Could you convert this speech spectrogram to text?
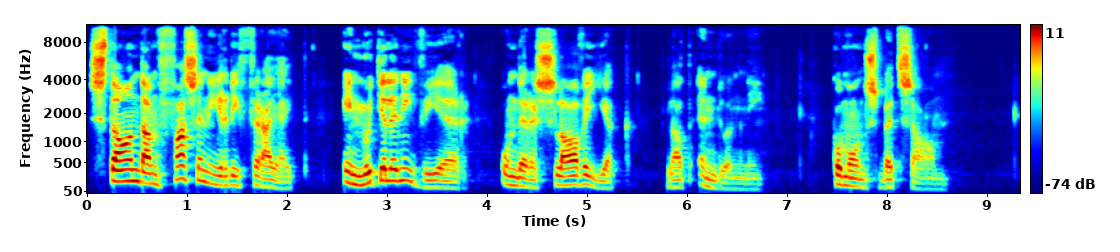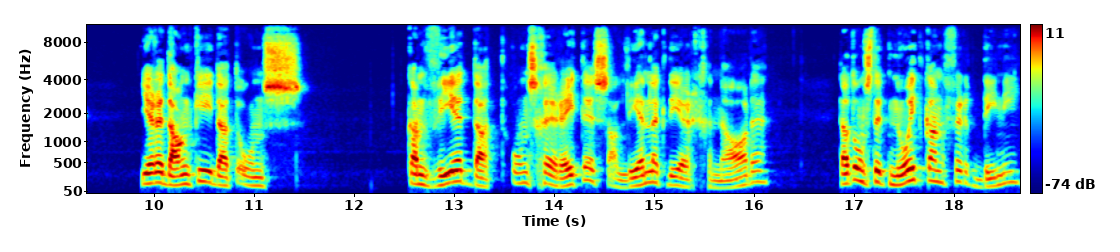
Staan dan vas in hierdie vryheid en moet julle nie weer onder 'n slawe juk laat indwing nie. Kom ons bid saam. Here, dankie dat ons kan weet dat ons gered is alleenlik deur genade, dat ons dit nooit kan verdien nie,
